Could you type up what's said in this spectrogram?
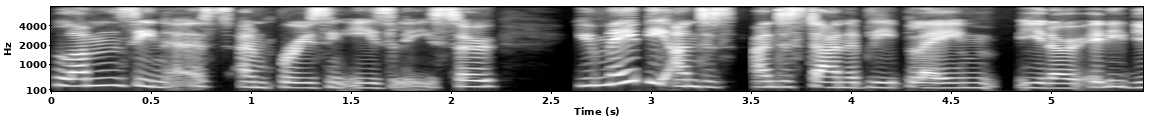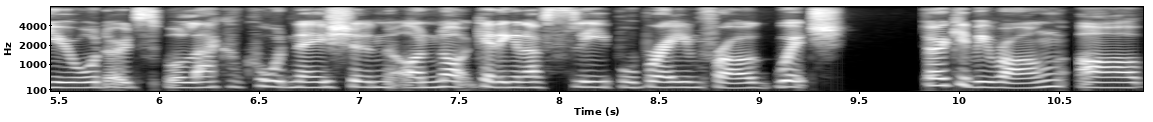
clumsiness and bruising easily. So you may be under, understandably blame, you know, any new or noticeable lack of coordination on not getting enough sleep or brain fog, which don't get me wrong, are,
